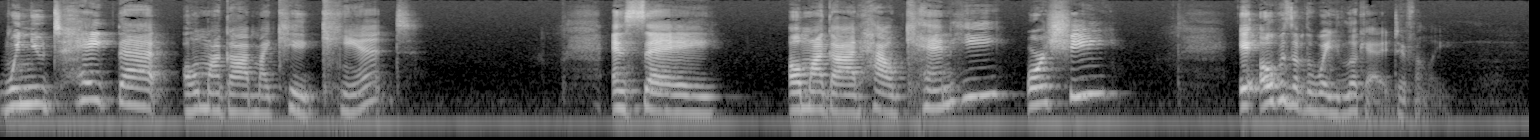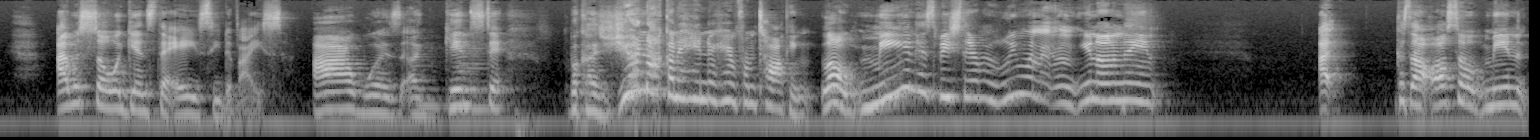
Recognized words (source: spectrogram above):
when you take that oh my god my kid can't and say oh my god how can he or she? it opens up the way you look at it differently. I was so against the aac device. I was against mm-hmm. it because you're not going to hinder him from talking. Lo, me and his speech therapist we went you know what i mean? I because i also me and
